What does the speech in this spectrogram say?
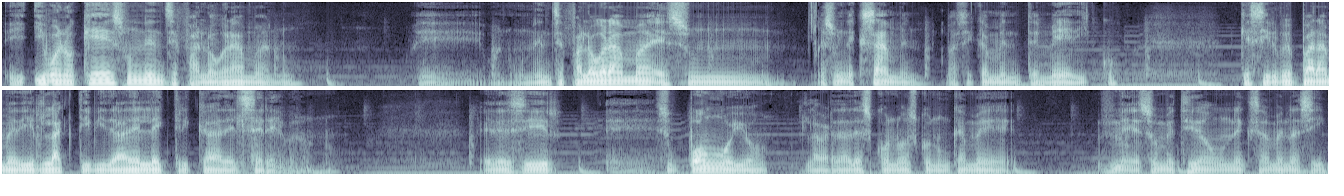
Y, bueno, ¿qué es un encefalograma? Eh, bueno, un encefalograma es un, es un examen, básicamente médico, que sirve para medir la actividad eléctrica del cerebro. Es decir, eh, supongo yo, la verdad desconozco, nunca me, me he sometido a un examen así,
